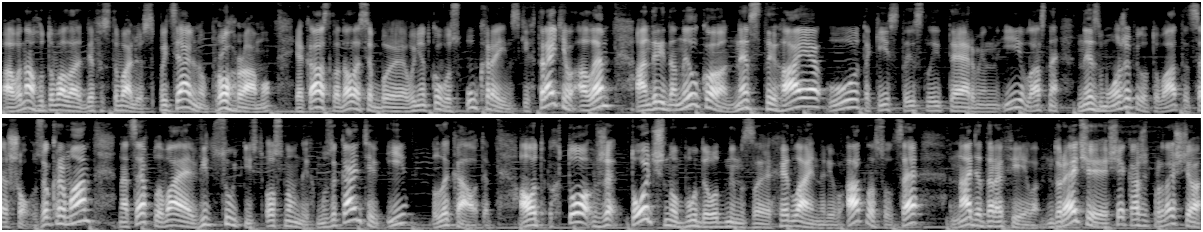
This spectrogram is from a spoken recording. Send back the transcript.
вона готувала для фестивалю спеціальну програму, яка складалася б винятково з українських треків. Але Андрій Данилко не встигає у такий стислий термін і, власне, не зможе підготувати це шоу. Зокрема, на це впливає відсутність основних музикантів і блекаути. А от хто вже точно буде одним з хедлайнерів Атласу, це Надя Тарафєєва. До речі, ще кажуть про те, що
